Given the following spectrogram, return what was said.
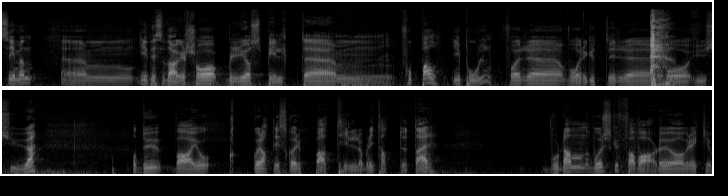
Simen. Um, I disse dager så blir det jo spilt um, fotball i Polen for uh, våre gutter uh, på U20. Og du var jo akkurat i skorpa til å bli tatt ut der. Hvordan, hvor skuffa var du over å ikke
